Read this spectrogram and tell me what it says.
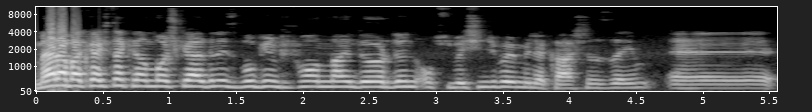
Merhaba arkadaşlar kanalıma hoş geldiniz. Bugün FIFA Online 4'ün 35. bölümüyle karşınızdayım. Ee,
